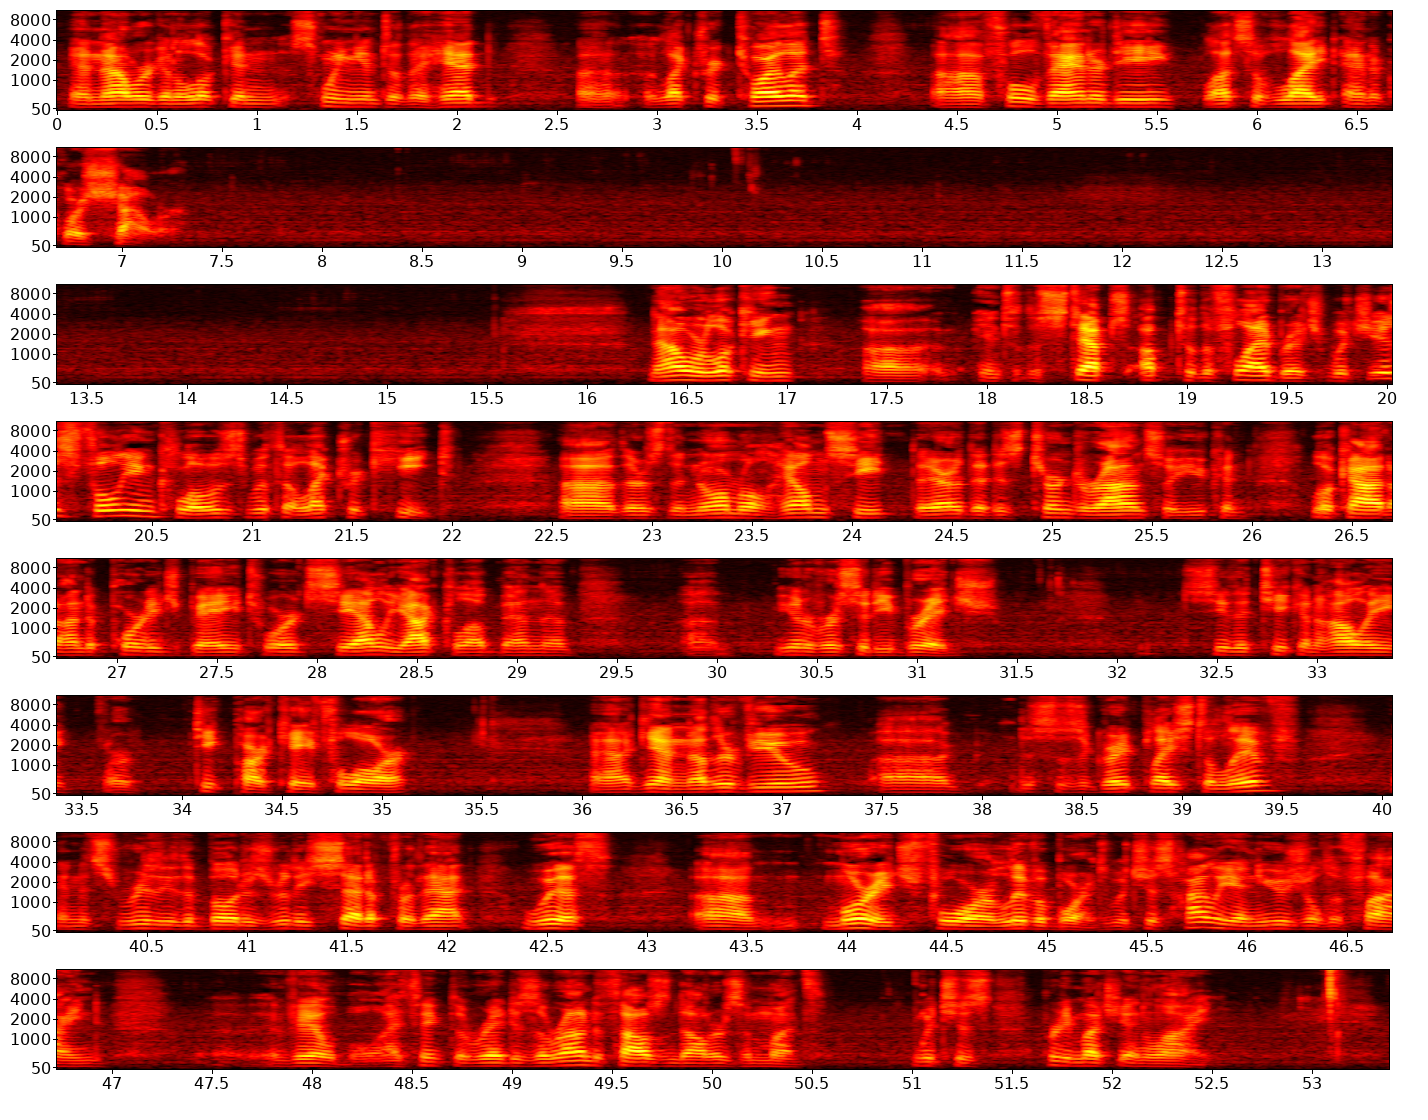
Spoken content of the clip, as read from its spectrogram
And now we're going to look and swing into the head. Uh, electric toilet, uh, full vanity, lots of light, and of course shower. Now we're looking uh, into the steps up to the flybridge, which is fully enclosed with electric heat. Uh, there's the normal helm seat there that is turned around so you can look out onto Portage Bay towards Seattle Yacht Club and the uh, University Bridge. See the teak and holly or teak parquet floor. Uh, again, another view. Uh, this is a great place to live, and it's really the boat is really set up for that with um, moorage for liveaboards, which is highly unusual to find available. I think the rate is around $1,000 a month, which is pretty much in line.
